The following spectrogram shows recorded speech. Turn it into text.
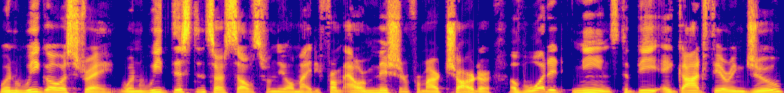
When we go astray, when we distance ourselves from the Almighty, from our mission, from our charter of what it means to be a God fearing Jew,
